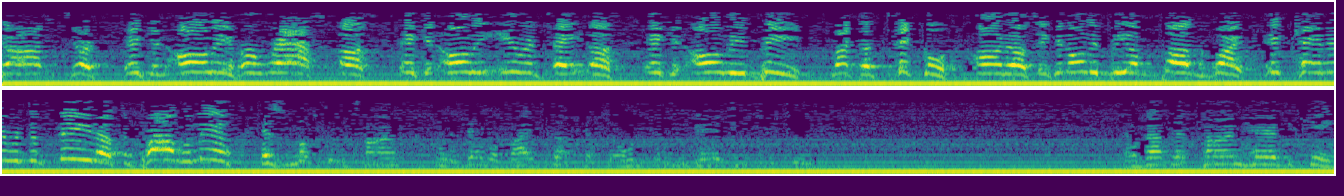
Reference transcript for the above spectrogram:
God's church. It can only harass us. It can only irritate us. It can only be like a tickle on us. It can only be a bug bite. It can't ever defeat us. The problem is, is most of the time when the devil bites us, that's the only thing we pay attention to. And about that time, Herod the king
